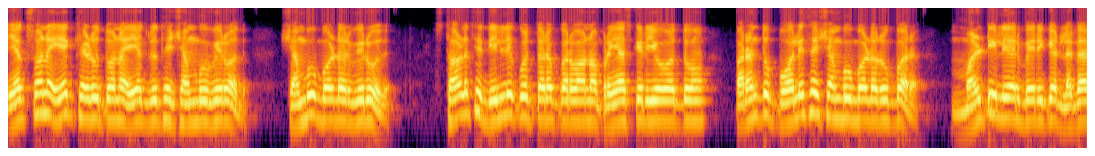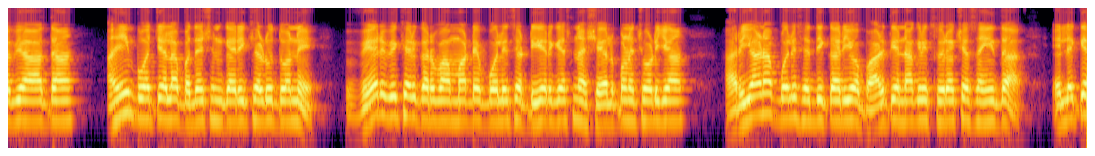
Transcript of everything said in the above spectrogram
એકસો એક ખેડૂતોના એક જૂથે શંભુ વિરોધ, શંભુ બોર્ડર વિરુદ્ધ સ્થળથી દિલ્હી કૂચ તરફ કરવાનો પ્રયાસ કર્યો હતો. પરંતુ પોલીસે શંભુ બોર્ડર ઉપર મલ્ટીલેયર બેરિકેડ લગાવ્યા હતા. અહીં પહોંચેલા પ્રદર્શનકારી ખેડૂતોને વેરવિખેર કરવા માટે પોલીસે ટીયર ગેસના શેલ પણ છોડ્યા. હરિયાણા પોલીસ અધિકારીઓ ભારતીય નાગરિક સુરક્ષા સંહિતા એટલે કે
